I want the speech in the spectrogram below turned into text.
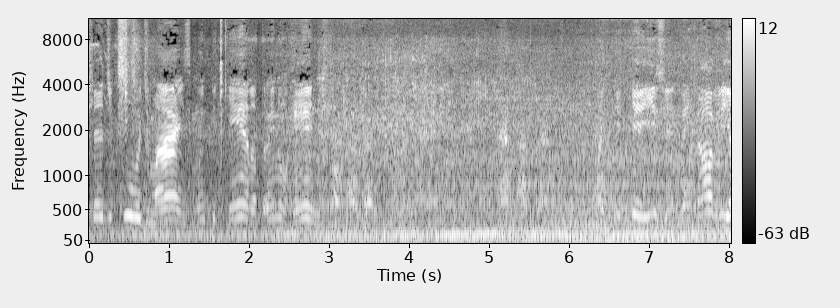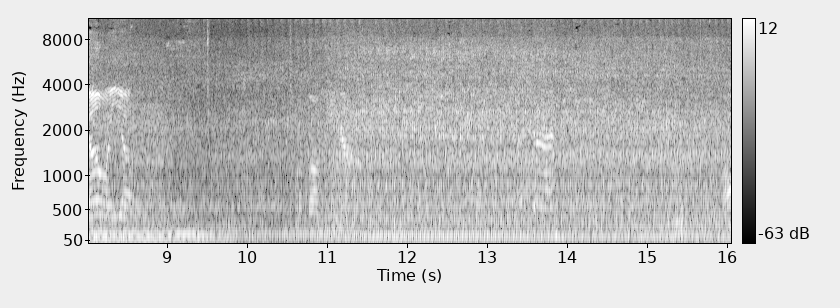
cheia de curva demais, muito pequena, o trem não rende. Mas o que, que é isso, gente? Tem até um avião aí, ó. Condomínio, ó. Ó.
